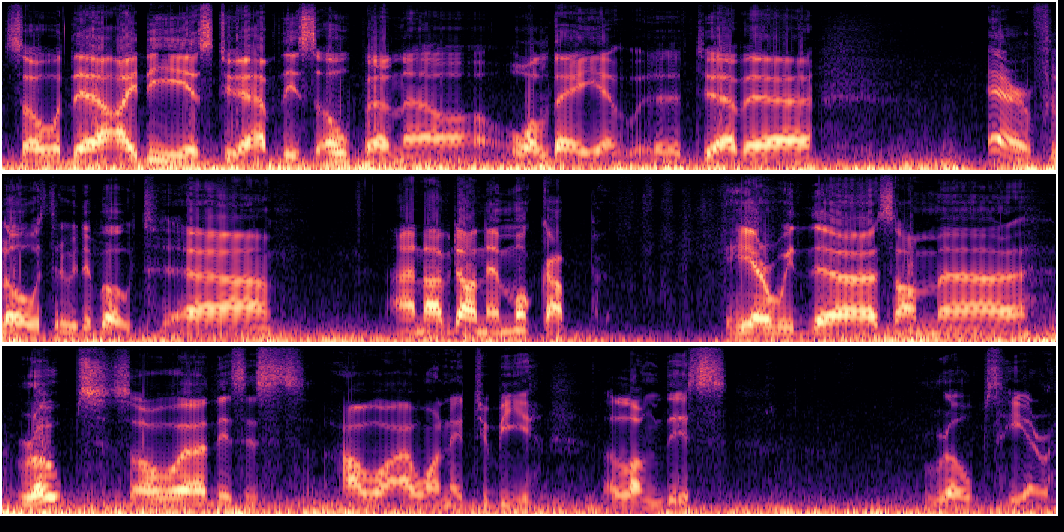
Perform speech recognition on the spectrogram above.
So the idea is to have this open uh, all day uh, to have uh, airflow through the boat. Uh, and I've done a mock-up here with some ropes. So this is how I want it to be along these ropes here.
